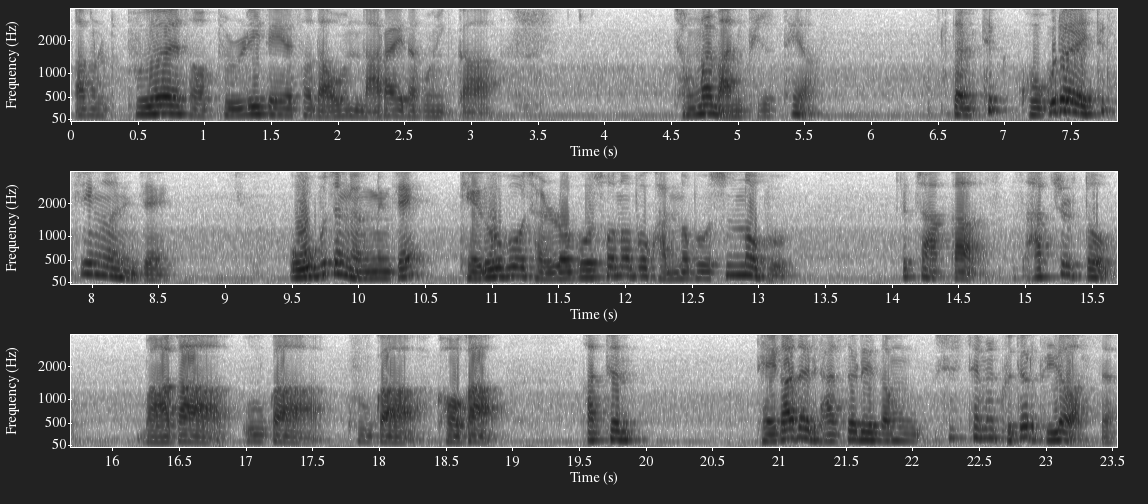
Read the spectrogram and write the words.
아무래도 부여에서 분리돼서 나온 나라이다 보니까 정말 많이 비슷해요. 그다음에 특 고구려의 특징은 이제 오부정 영맹제, 계루부, 전로부, 소노부, 관노부, 순노부. 그쵸 아까 사출도 마가, 우가, 구가, 거가 같은 대가들이 다스리던 시스템을 그대로 빌려왔어요.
